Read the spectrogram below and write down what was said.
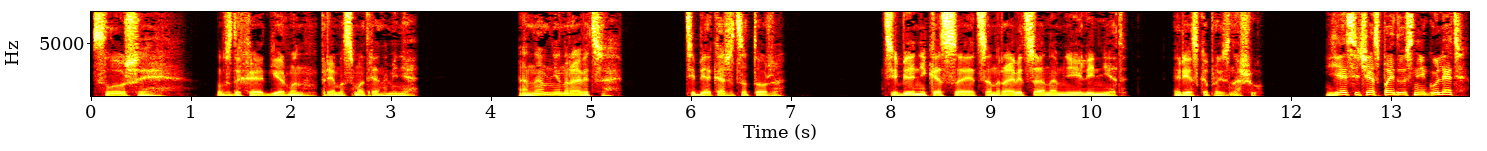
«Слушай», — вздыхает Герман, прямо смотря на меня, «она мне нравится. Тебе, кажется, тоже». «Тебя не касается, нравится она мне или нет», — резко произношу. «Я сейчас пойду с ней гулять,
